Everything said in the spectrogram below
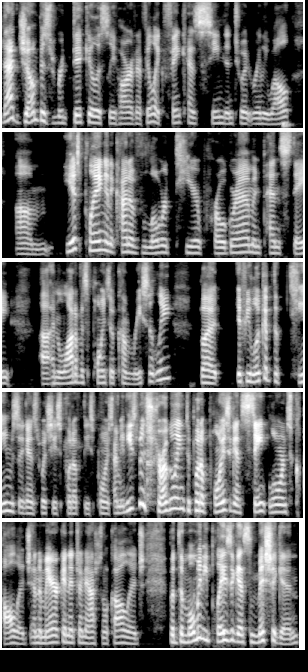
that jump is ridiculously hard. I feel like Fink has seemed into it really well. Um, he is playing in a kind of lower tier program in Penn State, uh, and a lot of his points have come recently. But if you look at the teams against which he's put up these points, I mean, he's been struggling to put up points against St. Lawrence College, and American international college. But the moment he plays against Michigan,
